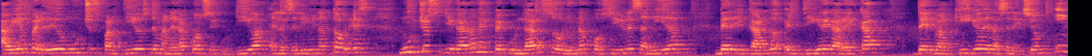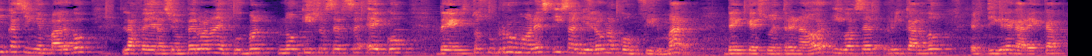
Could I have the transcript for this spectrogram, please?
Habían perdido muchos partidos de manera consecutiva en las eliminatorias. Muchos llegaron a especular sobre una posible salida de Ricardo el Tigre Gareca del banquillo de la selección Inca. Sin embargo, la Federación Peruana de Fútbol no quiso hacerse eco de estos rumores y salieron a confirmar de que su entrenador iba a ser Ricardo el Tigre Gareca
